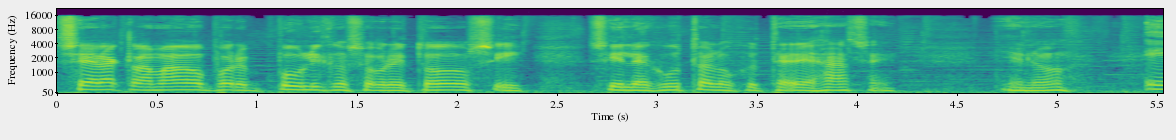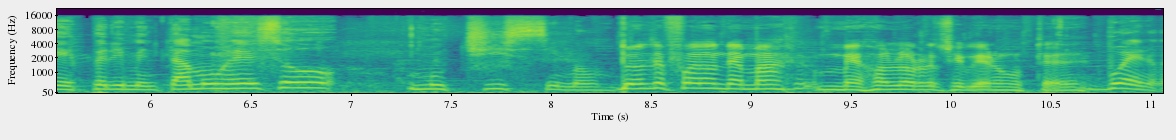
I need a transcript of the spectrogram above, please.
ser aclamado por el público, sobre todo si, si les gusta lo que ustedes hacen. You experimentamos eso muchísimo. ¿Dónde fue donde más mejor lo recibieron ustedes? Bueno,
